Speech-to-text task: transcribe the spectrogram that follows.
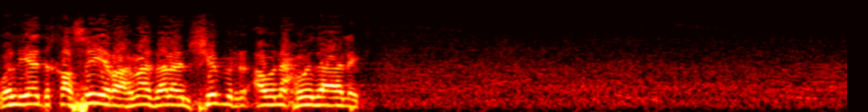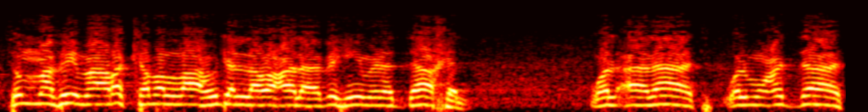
واليد قصيرة مثلا شبر أو نحو ذلك. ثم فيما ركب الله جل وعلا به من الداخل والآلات والمعدات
